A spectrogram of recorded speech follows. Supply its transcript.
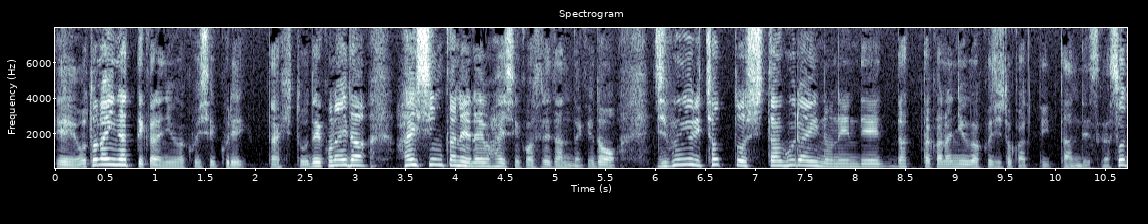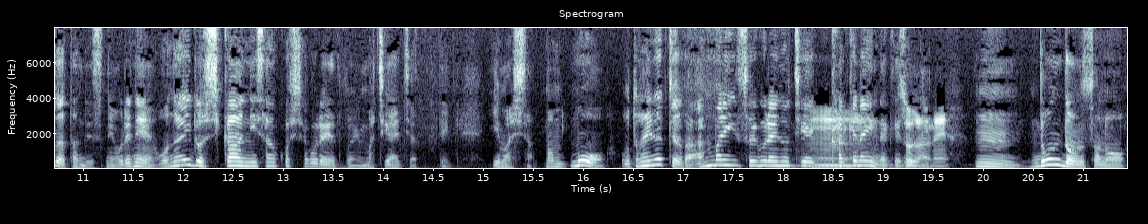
えー大人になってから入学してくれた人でこの間配信かねライブ配信か忘れたんだけど自分よりちょっと下ぐらいの年齢だったかな入学時とかって言ったんですがそうだったんですね。俺ね同い年か23個下ぐらいだと間違えちゃっていました、まあ、もう大人になっちゃうとあんまりそれぐらいの違い関係ないんだけど、そうだね。うん、どんどんその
